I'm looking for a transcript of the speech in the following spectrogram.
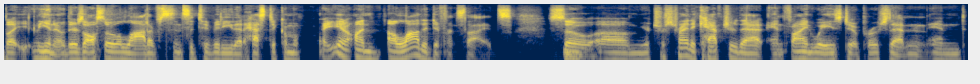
but you know there's also a lot of sensitivity that has to come up you know on a lot of different sides so mm-hmm. um, you're just trying to capture that and find ways to approach that and and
